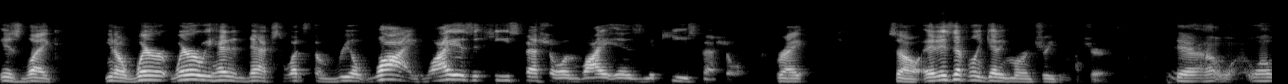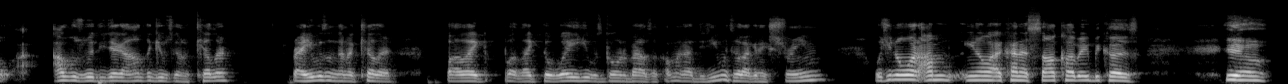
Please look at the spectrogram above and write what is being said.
Is like you know where where are we headed next what's the real why why is it he special and why is Makee special right so it is definitely getting more intriguing for sure yeah I, well i was with you Jake. i don't think he was gonna kill her right he wasn't gonna kill her but like but like the way he was going about it, I was like oh my god did he went to like an extreme which you know what i'm you know i kind of saw coming because you know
